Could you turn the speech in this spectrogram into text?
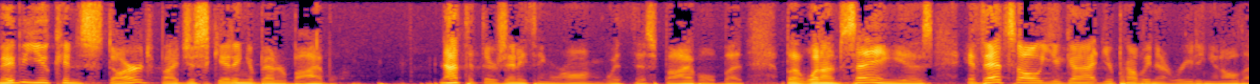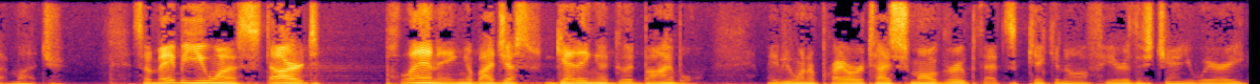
maybe you can start by just getting a better Bible. Not that there's anything wrong with this Bible, but but what I'm saying is, if that's all you got, you're probably not reading it all that much. So maybe you want to start planning by just getting a good Bible. Maybe you want to prioritize small group that's kicking off here this January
